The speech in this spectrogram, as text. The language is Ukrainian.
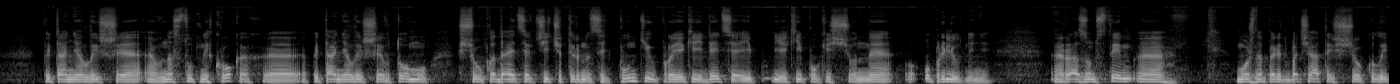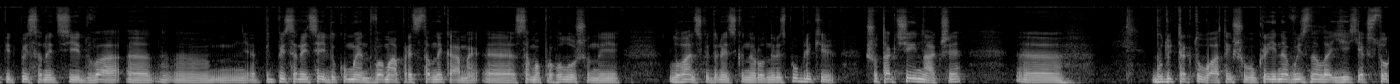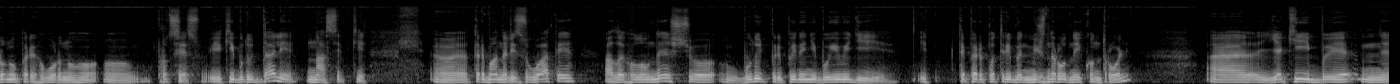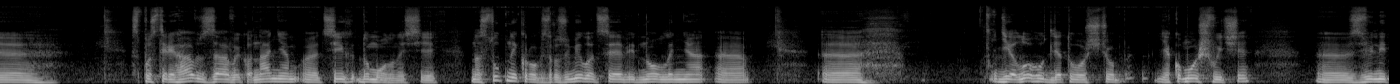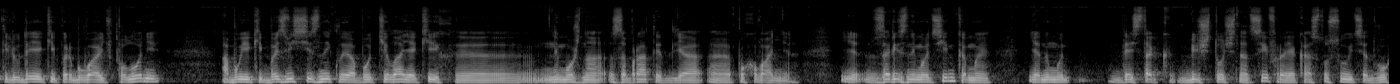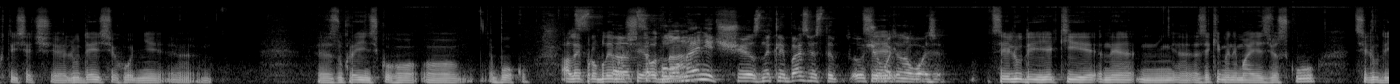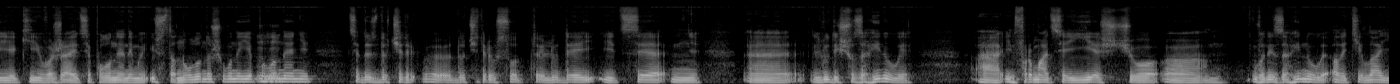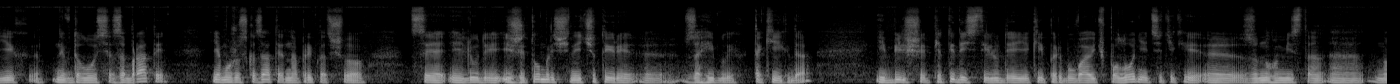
Питання лише в наступних кроках, е, питання лише в тому, що вкладається в ці 14 пунктів, про які йдеться, і які поки що не оприлюднені. Разом з тим. е, Можна передбачати, що коли підписані ці два е, е, підписаний цей документ двома представниками е, самопроголошеної Луганської Донецької Народної Республіки, що так чи інакше е, будуть трактувати, що Україна визнала їх як сторону переговорного е, процесу. Які будуть далі наслідки, е, треба аналізувати, але головне, що будуть припинені бойові дії. І тепер потрібен міжнародний контроль, е, який би е, спостерігав за виконанням е, цих домовленостей. Наступний крок, зрозуміло, це відновлення е, е, діалогу для того, щоб якомога швидше е, звільнити людей, які перебувають в полоні, або які безвісті зникли, або тіла, яких е, не можна забрати для е, поховання. За різними оцінками, я думаю, десь так більш точна цифра, яка стосується двох тисяч людей сьогодні. з українського о, боку. Але проблема Е, ще це одна. полонені чи зниклі безвісти? Що Це- маєте на увазі? Це люди, які не, з якими немає зв'язку. Це люди, які вважаються полоненими і встановлено, що вони є полонені. Це десь до чотир- е, до 400 людей, і це е, люди, що загинули. А інформація є, що е, вони загинули, але тіла їх не вдалося забрати. Я можу сказати, наприклад, що це і люди із Житомирщини, чотири загиблих таких. Да? і більше 50 людей, які перебувають в полоні. Це тільки з одного міста е,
